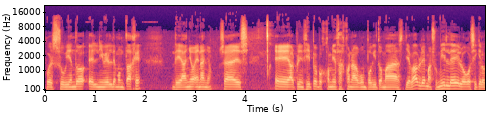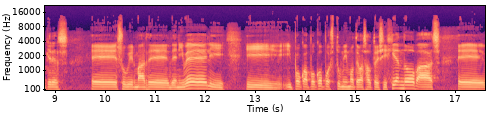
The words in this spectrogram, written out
pues subiendo el nivel de montaje de año en año. O sea, es eh, al principio pues comienzas con algo un poquito más llevable, más humilde, y luego sí que lo quieres eh, subir más de, de nivel y, y, y, poco a poco pues tú mismo te vas autoexigiendo, vas eh,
